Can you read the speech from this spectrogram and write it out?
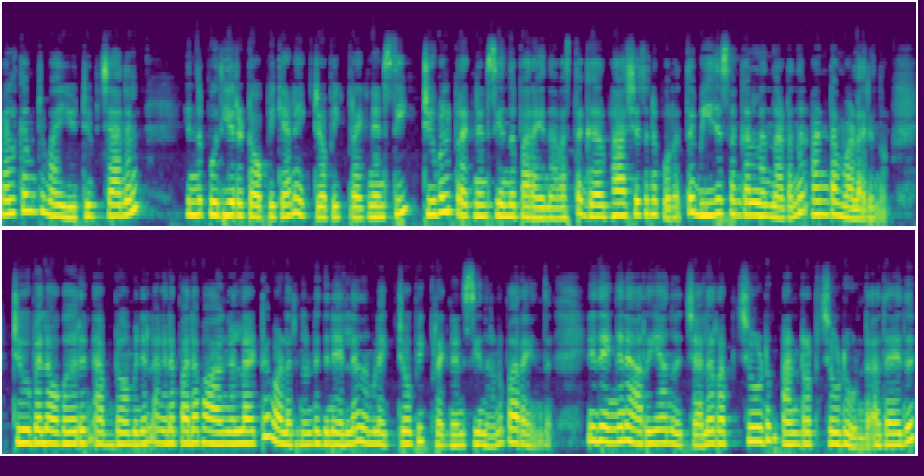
Welcome to my YouTube channel. ഇന്ന് പുതിയൊരു ടോപ്പിക്കാണ് എക്ടോപിക് പ്രഗ്നൻസി. ട്യൂബൽ പ്രഗ്നൻസി എന്ന് പറയുന്ന അവസ്ഥ ഗർഭാശയത്തിന് പുറത്ത് ബീജസങ്കലനം നടന്ന് അണ്ടം വളരുന്നു. ട്യൂബൽ ഓവേറിൻ അബ്ഡോമിനൽ അങ്ങനെ പല ഭാഗങ്ങളിലായിട്ട് വളരുന്നുണ്ട്. ഇതിനെല്ലാം നമ്മൾ എക്ടോപിക് പ്രഗ്നൻസി എന്നാണ് പറയുന്നത്. ഇതെങ്ങനെ അറിയാമെന്ന് വെച്ചാൽ റപ്ചൂർഡും അൺറപ്ചൂർഡും ഉണ്ട്. അതായത്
